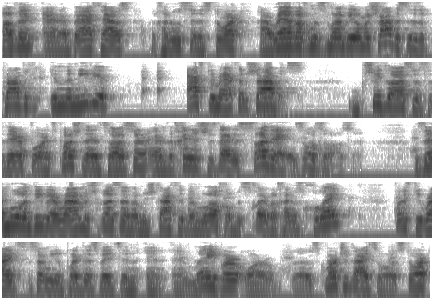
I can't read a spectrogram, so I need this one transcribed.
oven and a bathhouse, a chanus and a store. Harevach Mizman B'Yom Shabbos is a profit in the immediate aftermath of Shabbos. Pshita also, so therefore it's push that it's Aser, and the Chiddush is that it's Sadeh is also Aser. Zemu and Divi around Mishkas of a Mishtati B'Mlocha B'Schoi V'Chanus Chulei. First, he writes somebody who participates in, in, in labor or uh, merchandise or a store.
